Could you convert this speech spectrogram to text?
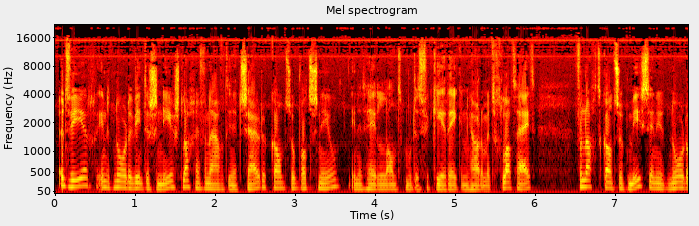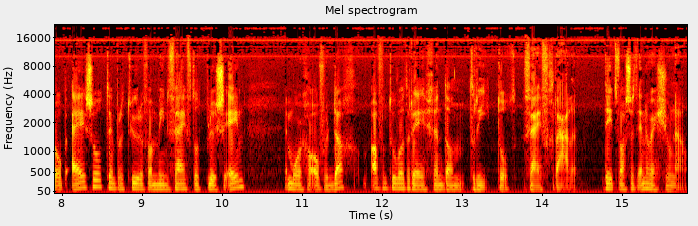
Het weer, in het noorden winterse neerslag en vanavond in het zuiden kans op wat sneeuw. In het hele land moet het verkeer rekening houden met gladheid. Vannacht kans op mist en in het noorden op ijzel, temperaturen van min 5 tot plus 1. En morgen overdag af en toe wat regen, dan 3 tot 5 graden. Dit was het NOS Journaal.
